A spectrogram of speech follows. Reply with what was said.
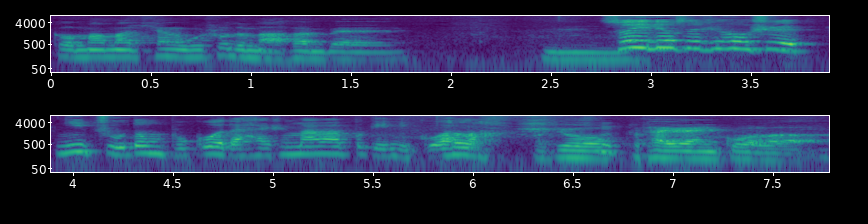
给我妈妈添了无数的麻烦呗。嗯，所以六岁之后是你主动不过的，还是妈妈不给你过了？我就不太愿意过了。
